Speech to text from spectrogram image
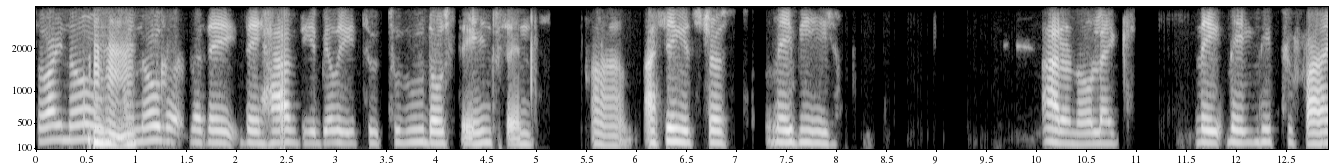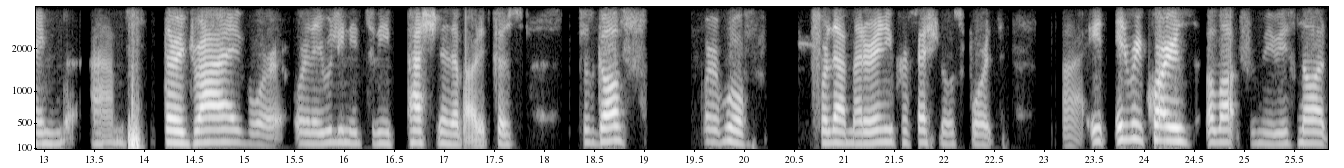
So I know Mhm. I know that, that they they have the ability to to do those things, and um, I think it's just maybe I don't know, like they they need to find um, their drive, or or they really need to be passionate about it, because because golf, or well, for that matter, any professional sport, uh, it it requires a lot from you. It's not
